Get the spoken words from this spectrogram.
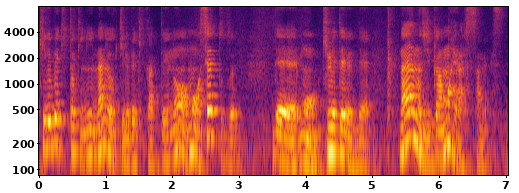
着るべき時に何を着るべきかっていうのをもうセットでもう決めてるんで悩む時間を減らすためです、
